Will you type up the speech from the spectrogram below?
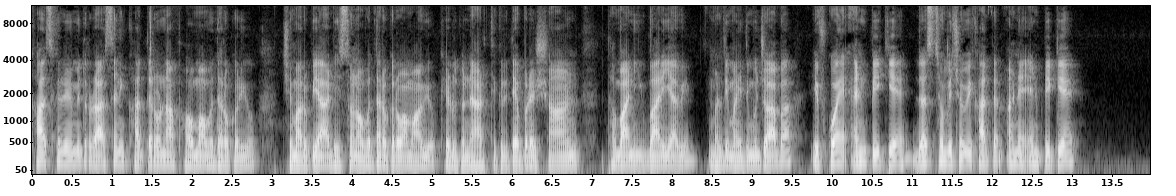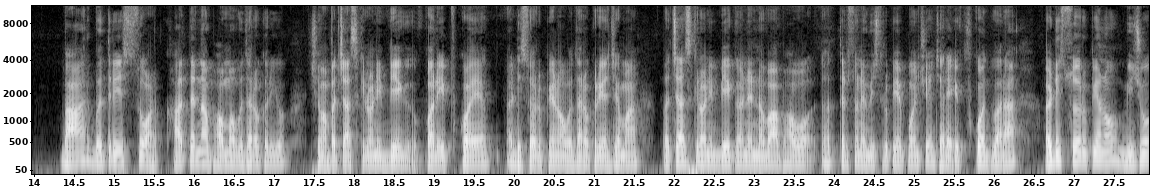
ખાસ કરીને મિત્રો રાસાયણિક ખાતરોના ભાવમાં વધારો કર્યો, જેમાં રૂપિયા અઢીસોનો વધારો કરવામાં આવ્યો. ખેડૂતોને આર્થિક રીતે પરેશાન થવાની વારી આવી. મળતી માહિતી મુજબ ઇફકોએ એનપીકે દસ છવ્વીસ છવ્વીસ ખાતર અને એનપીકે બાર બત્રીસ સોળ ખાતરના ભાવમાં વધારો કર્યો, જેમાં પચાસ કિલોની બેગ પર ઇફકોએ અઢીસો રૂપિયાનો વધારો કર્યો, જેમાં પચાસ કિલોની બેગ અને નવા ભાવો સત્તરસો ને વીસ રૂપિયા પહોંચ્યા. જ્યારે ઇફકો દ્વારા અઢીસો રૂપિયાનો બીજો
